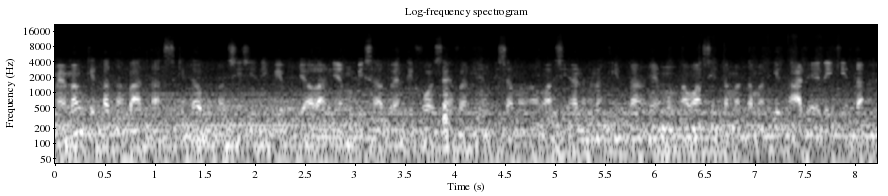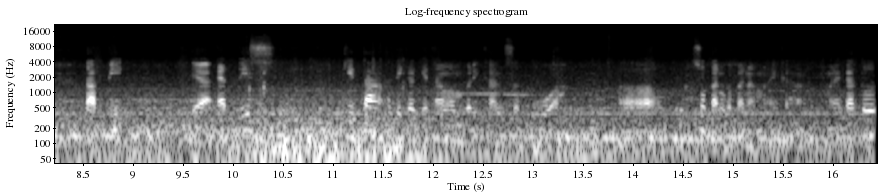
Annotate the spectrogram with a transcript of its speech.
Memang kita terbatas, kita bukan CCTV berjalan yang bisa 24/7 yang bisa mengawasi anak-anak kita, yang mengawasi teman-teman kita, adik-adik kita. Tapi ya at least kita ketika kita memberikan sebuah uh, masukan kepada mereka. Mereka tuh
